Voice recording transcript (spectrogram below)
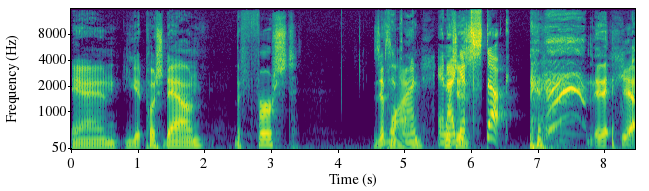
And you get pushed down the first zip, Zip line, line. And I get stuck. yeah.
